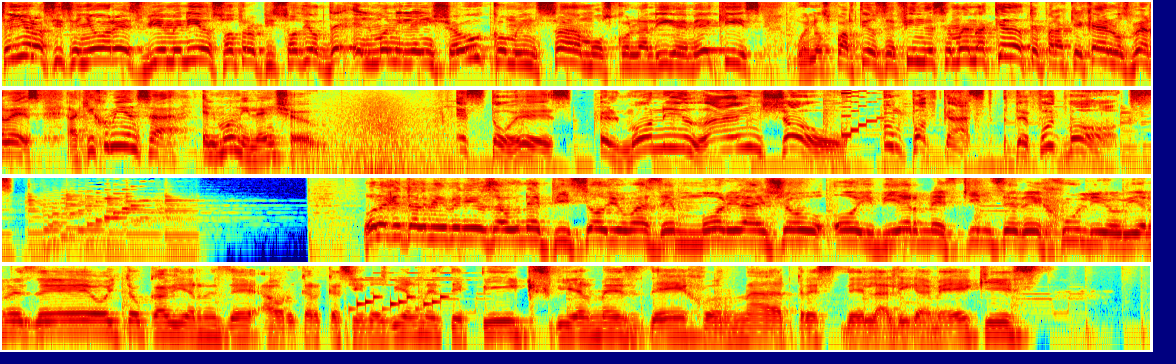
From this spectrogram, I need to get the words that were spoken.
Señoras y señores, bienvenidos a otro episodio de El Money Lane Show. Comenzamos con la Liga MX. Buenos partidos de fin de semana. Quédate para que caen los verdes. Aquí comienza el Money Lane Show. Esto es el Money Line Show, un podcast de Footbox. Hola, ¿qué tal? Bienvenidos a un episodio más de Moneyline Show. Hoy viernes 15 de julio, viernes de hoy toca viernes de ahorcar casinos, viernes de PIX, viernes de jornada 3 de la Liga MX.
